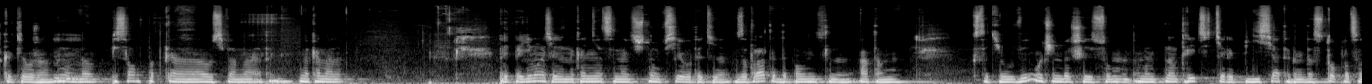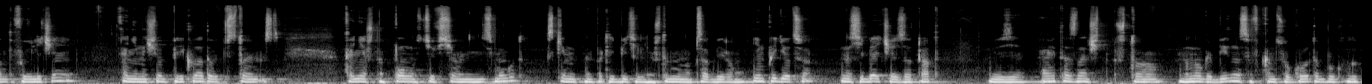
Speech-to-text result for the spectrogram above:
как я уже ну, написал подка- у себя на, этом, на канале, предприниматели наконец начнут все вот эти затраты дополнительные, а там, кстати, очень большие суммы, на 30-50, иногда 100% увеличения, они начнут перекладывать в стоимость. Конечно, полностью все они не смогут скинуть на потребителя, чтобы он абсорбировал. Им придется на себя часть затрат взять. А это значит, что много бизнесов к концу года будут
